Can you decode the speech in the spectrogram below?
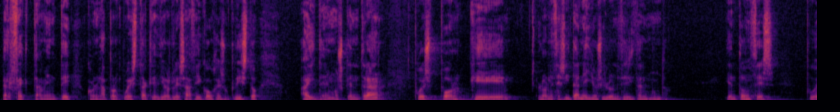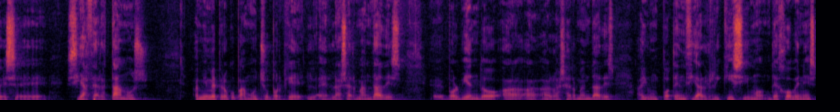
perfectamente con la propuesta que Dios les hace y con Jesucristo. Ahí tenemos que entrar, pues porque lo necesitan ellos y lo necesita el mundo. Y entonces, pues eh, si acertamos, a mí me preocupa mucho porque las hermandades, eh, volviendo a las hermandades, hay un potencial riquísimo de jóvenes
